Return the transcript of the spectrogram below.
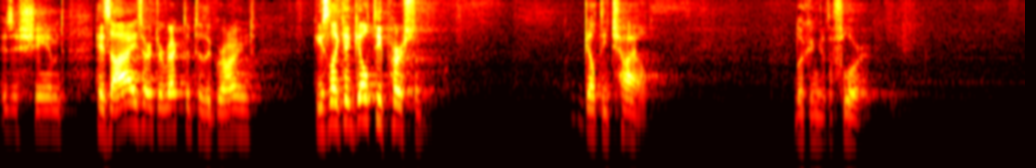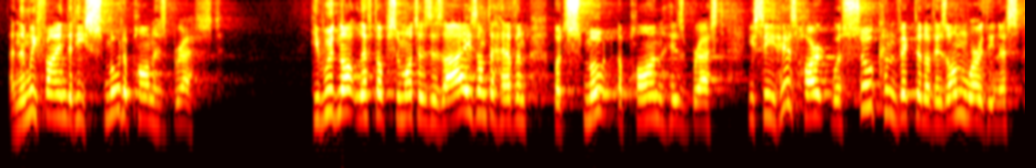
is ashamed. His eyes are directed to the ground. He's like a guilty person, guilty child, looking at the floor. And then we find that he smote upon his breast. He would not lift up so much as his eyes unto heaven, but smote upon his breast. You see, his heart was so convicted of his unworthiness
